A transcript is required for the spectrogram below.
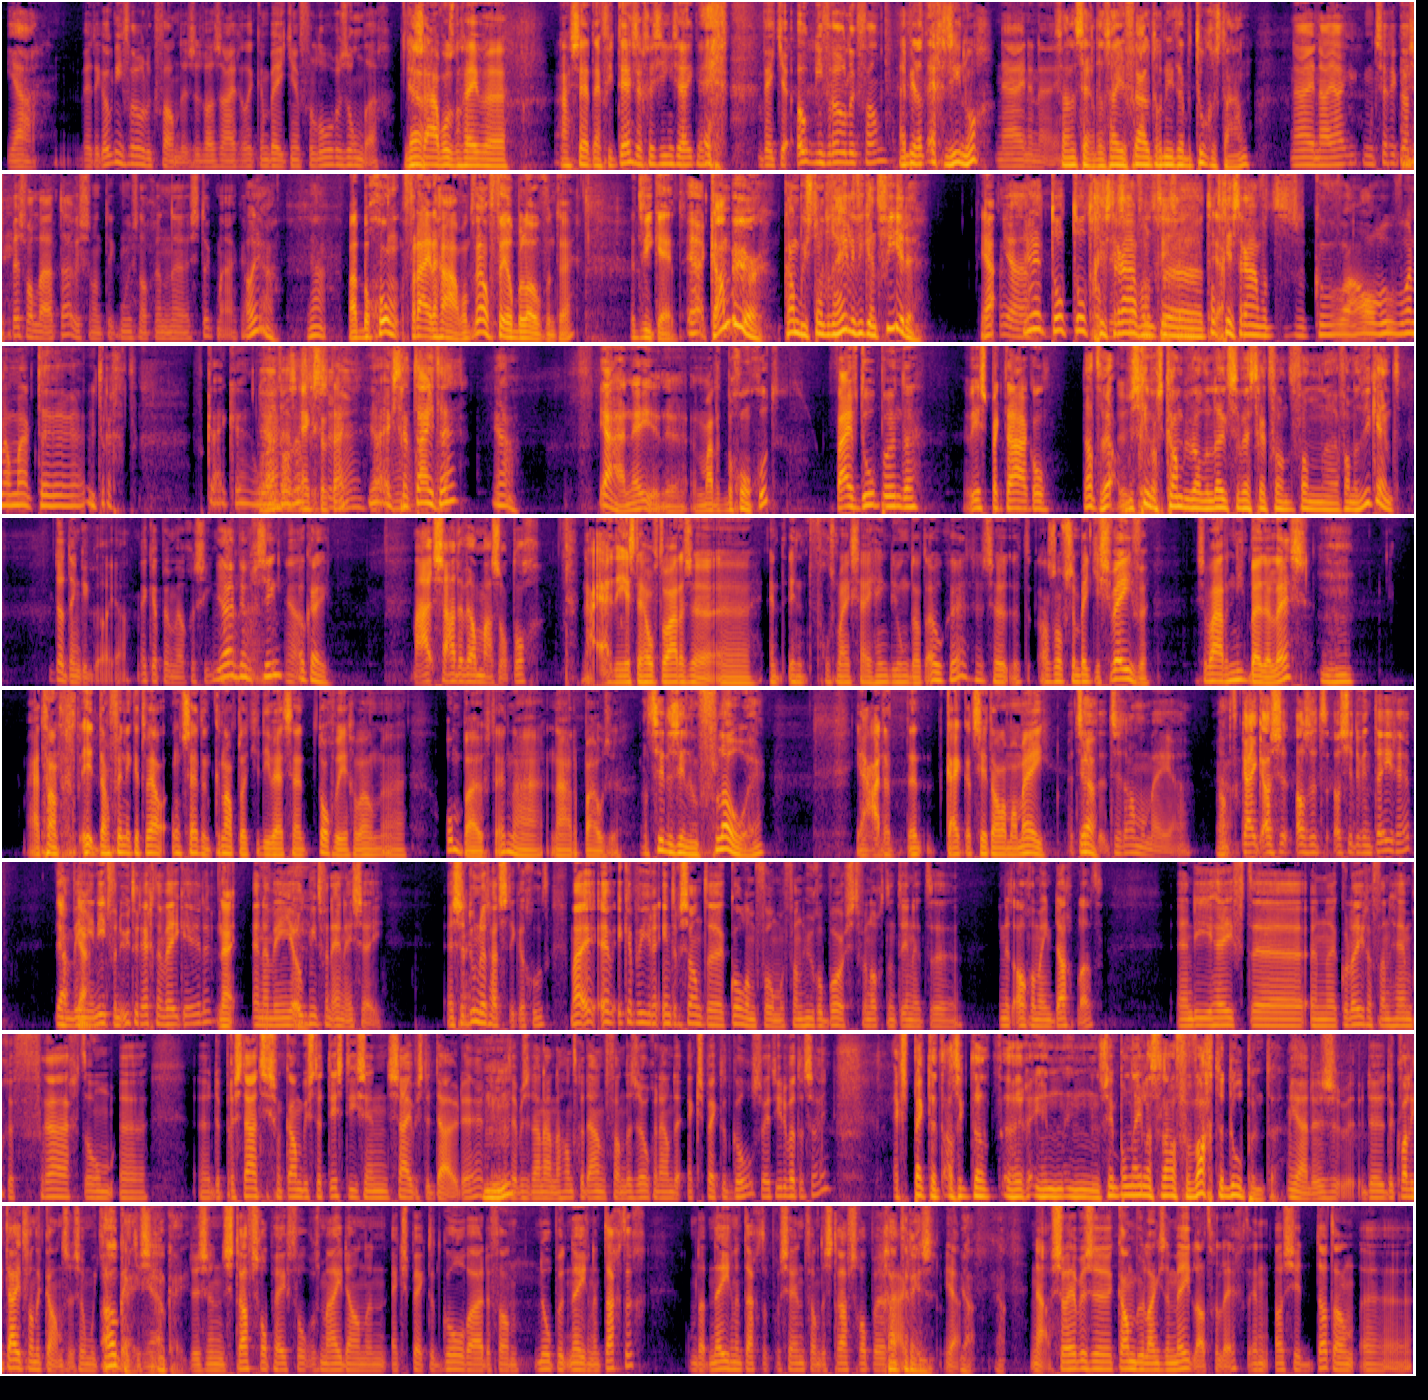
Ja, werd ik ook niet vrolijk van. Dus het was eigenlijk een beetje een verloren zondag. Ja. S'avonds nog even AZ en Vitesse gezien zeker? Weet je ook niet vrolijk van? Heb je dat echt gezien nog? Nee, nee, nee. Ik zou het zeggen, dat zou je vrouw toch niet hebben toegestaan? Nee, nou ja, ik moet zeggen, ik was best wel laat thuis, want ik moest nog een eh, stuk maken. Oh ja. ja. Maar het begon vrijdagavond wel veelbelovend, hè? het weekend. Ja, Cambuur. Cambuur stond het hele weekend vierde. Ja, Ja, tot, tot gisteravond. Tot eh, tot ja. gisteravond. Kwaal, hoe nou maakte eh, Utrecht? Even kijken. Hoe Ja, laat was het? extra tijd. Ja, extra tijd hè? Ja. Ja, nee, eh, maar het begon goed. Vijf doelpunten, weer spektakel. Dat wel. Dus, Misschien was Cambuur wel de leukste wedstrijd van, van, eh, van het weekend. Dat denk ik wel, ja. Ik heb hem wel gezien. Jij hebt hem Maar, gezien? ja. Oké. Maar ze hadden wel mazzel, toch? Nou ja, de eerste helft waren ze, eh, en, en volgens mij zei Henk de Jong dat ook, hè? Ze, het, alsof ze een beetje zweven. Ze waren niet bij de les. Mhm. Maar dan, dan vind ik het wel ontzettend knap dat je die wedstrijd toch weer gewoon eh, ombuigt hè, na, na de pauze. Dat zit dus in een flow hè? Ja, dat, dat- kijk, het zit allemaal mee. Het zit, Ja. het zit allemaal mee, ja. Want kijk, als, je, als, het, als je de wind tegen hebt, dan win je Ja. niet van Utrecht een week eerder. Nee. En dan win je ook niet van NEC. En ze doen het hartstikke goed. Maar ik, ik heb hier een interessante column voor me van Hugo Borst vanochtend in het, eh, in het Algemeen Dagblad. En die heeft eh, een collega van hem gevraagd om eh, de prestaties van Cambuur statistisch in cijfers te duiden. Hè. Mhm. Dat hebben ze dan aan de hand gedaan van de zogenaamde expected goals. Weten jullie wat het zijn? Expected, als ik dat eh, in, in simpel Nederlands verhaal verwachte doelpunten. Ja, dus de, de kwaliteit van de kansen, zo moet je het Oké, een beetje zien. ja. Dus een strafschop heeft volgens mij dan een expected goal waarde van 0,89. Omdat 89% van de strafschoppen Gaat erin. is. Ja. Ja, ja. Nou, zo hebben ze Cambuur langs de meetlat gelegd. En als je dat dan eh, eh,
